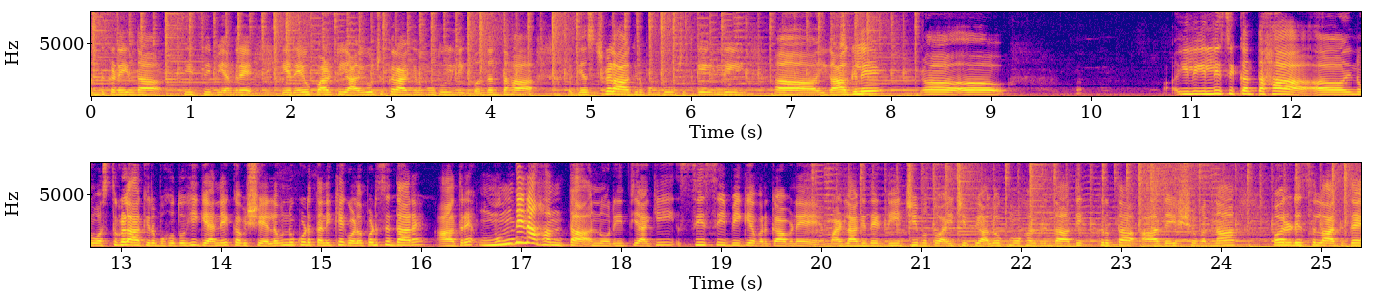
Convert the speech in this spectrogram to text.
ಒಂದು ಕಡೆಯಿಂದ ಸಿ ಅಂದರೆ ಈ ರೇವ್ ಪಾರ್ಟಿ ಆಯೋಜಕರಾಗಿರ್ಬೋದು, ಇಲ್ಲಿಗೆ ಬಂದಂತಹ ಗೆಸ್ಟ್ಗಳಾಗಿರ್ಬೋದು, ಜೊತೆಗೆ ಇಲ್ಲಿ ಈಗಾಗಲೇ ಇಲ್ಲಿ ಇಲ್ಲಿ ಸಿಕ್ಕಂತಹ ಏನು ವಸ್ತುಗಳಾಗಿರಬಹುದು, ಹೀಗೆ ಅನೇಕ ವಿಷಯ ಎಲ್ಲವನ್ನು ಕೂಡ ತನಿಖೆಗೆ ಒಳಪಡಿಸಿದ್ದಾರೆ. ಆದರೆ ಮುಂದಿನ ಹಂತ ಅನ್ನೋ ರೀತಿಯಾಗಿ ಸಿ ಸಿ ವರ್ಗಾವಣೆ ಮಾಡಲಾಗಿದೆ. ಡಿಜಿ ಮತ್ತು ಐಜಿಪಿ ಅಲೋಕ್ ಮೋಹನ್ರಿಂದ ಅಧಿಕೃತ ಆದೇಶವನ್ನ ಹೊರಡಿಸಲಾಗಿದೆ.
